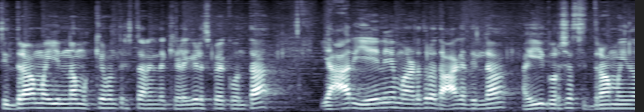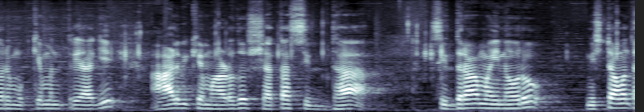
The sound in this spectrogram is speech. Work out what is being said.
ಸಿದ್ದರಾಮಯ್ಯನ ಮುಖ್ಯಮಂತ್ರಿ ಸ್ಥಾನದಿಂದ ಕೆಳಗಿಳಿಸ್ಬೇಕು ಅಂತ ಯಾರು ಏನೇ ಮಾಡಿದ್ರೂ ಅದಾಗೋದಿಲ್ಲ. ಐದು ವರ್ಷ ಸಿದ್ದರಾಮಯ್ಯನವರೇ ಮುಖ್ಯಮಂತ್ರಿಯಾಗಿ ಆಳ್ವಿಕೆ ಮಾಡೋದು ಶತಸಿದ್ಧ. ಸಿದ್ದರಾಮಯ್ಯನವರು ನಿಷ್ಠಾವಂತ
